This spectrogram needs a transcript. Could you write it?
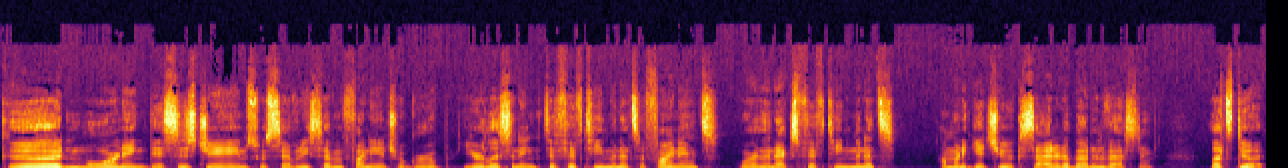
Good morning. This is James with 77 Financial Group. You're listening to 15 Minutes of Finance, where in the next 15 minutes, I'm going to get you excited about investing. Let's do it.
